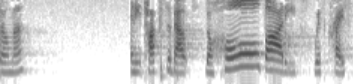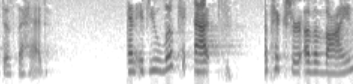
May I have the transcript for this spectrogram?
soma. And he talks about the whole body with Christ as the head. And if you look at a picture of a vine,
